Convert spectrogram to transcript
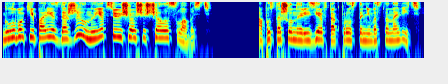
Глубокий порез зажил, но я все еще ощущала слабость. Опустошенный резерв так просто не восстановить.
